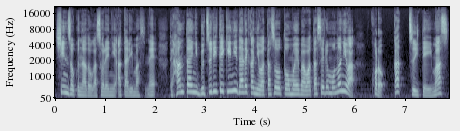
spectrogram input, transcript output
親族などがそれにあたりますね。で反対に物理的に誰かに渡そうと思えば渡せるものにはコロがついています。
